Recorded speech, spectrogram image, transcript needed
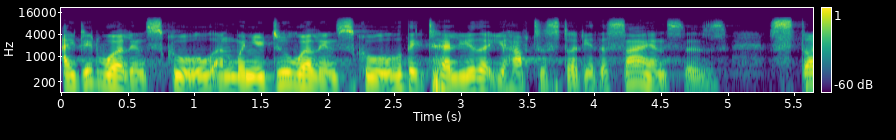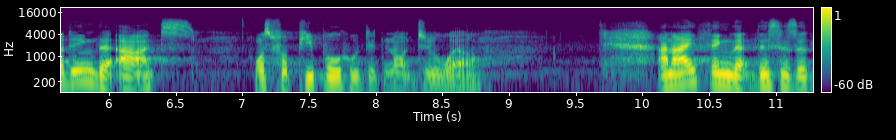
I did well in school, and when you do well in school, they tell you that you have to study the sciences. Studying the arts was for people who did not do well. And I think that this is a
